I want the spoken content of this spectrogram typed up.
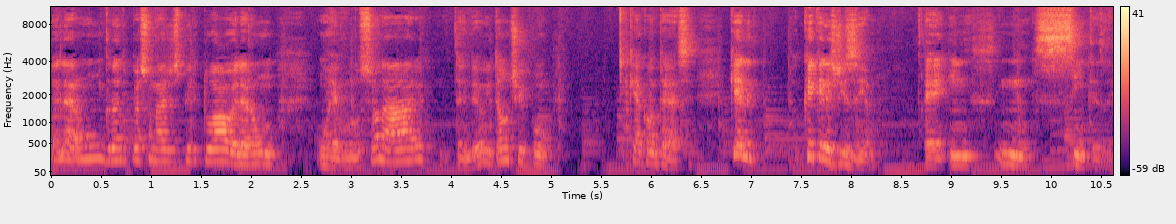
ele era um grande personagem espiritual, ele era um, um revolucionário, entendeu? Então, tipo, o que acontece? Que ele, o que, que eles diziam, é, em, em síntese?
